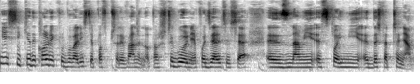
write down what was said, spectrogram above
i jeśli kiedykolwiek próbowaliście post przerywany, no to szczególnie podzielcie się e, z nami swoimi doświadczeniami.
